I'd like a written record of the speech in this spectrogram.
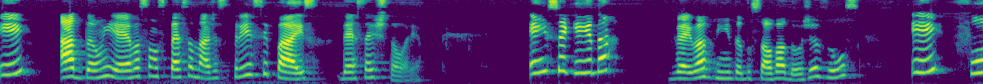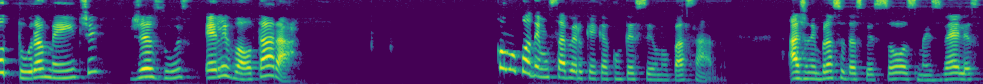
e Adão e Eva são os personagens principais dessa história. Em seguida, veio a vinda do Salvador Jesus e futuramente Jesus ele voltará. Como podemos saber o que aconteceu no passado? As lembranças das pessoas mais velhas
